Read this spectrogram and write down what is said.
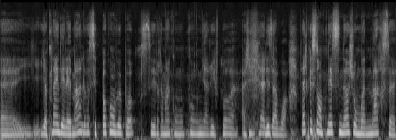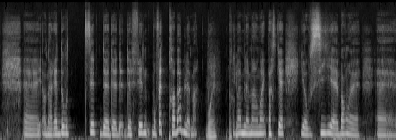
euh, Il y a plein d'éléments. là. C'est pas qu'on veut pas. C'est vraiment qu'on n'y arrive pas à, à les, à les avoir. Peut-être que si on tenait Cinoche au mois de mars, euh, on aurait d'autres types de, de, de, de films. En fait, probablement. Ouais. OK. Probablement, oui. Parce qu'il y a aussi, euh, bon, euh, euh,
